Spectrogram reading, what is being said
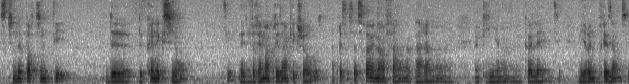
c'est une opportunité de, connexion, d'être vraiment présent à quelque chose. Après ça, ce sera un enfant, un parent, un, client, un collègue. Mais il y aura une présence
